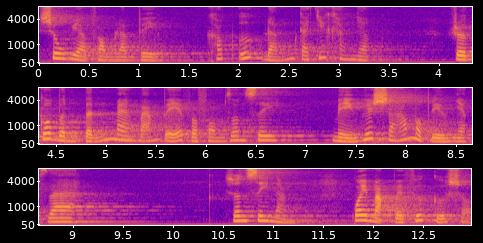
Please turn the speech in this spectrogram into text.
Su vào phòng làm việc, khóc ướt đẫm cả chiếc khăn nhật. Rồi cô bình tĩnh mang bản vẽ vào phòng John C, miệng huyết sáo một điệu nhạc ra. John C nằm, quay mặt về phía cửa sổ,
